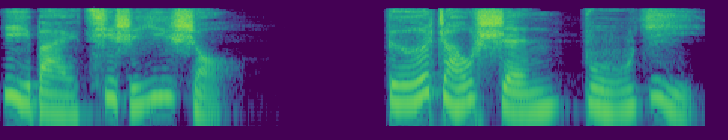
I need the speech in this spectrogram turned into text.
一百七十一首，得着神不易。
